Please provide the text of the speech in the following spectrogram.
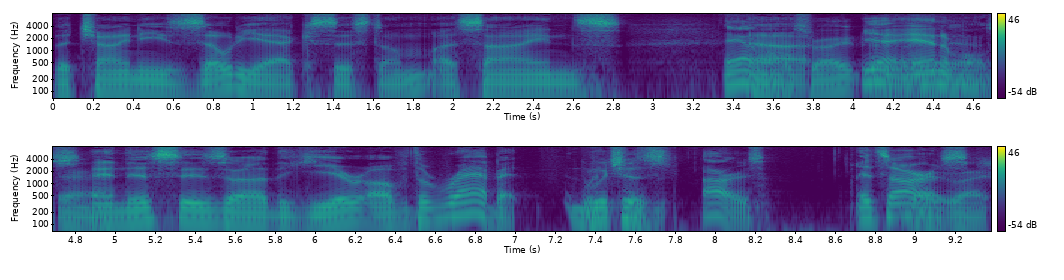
The Chinese zodiac system assigns Animals, uh, right? Yeah, Uh, animals, yeah. and this is uh, the year of the rabbit, which, is, ours. It's ours. Right,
